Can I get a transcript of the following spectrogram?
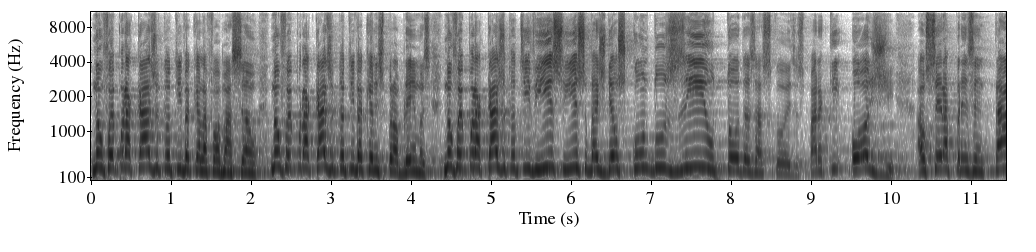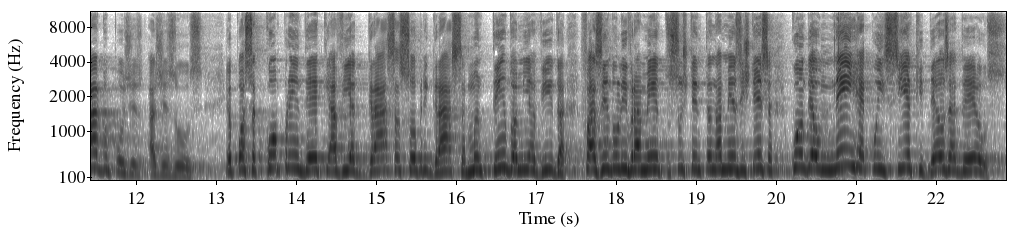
não foi por acaso que eu tive aquela formação, não foi por acaso que eu tive aqueles problemas, não foi por acaso que eu tive isso e isso, mas Deus conduziu todas as coisas para que hoje, ao ser apresentado a Jesus, eu possa compreender que havia graça sobre graça, mantendo a minha vida, fazendo o livramento, sustentando a minha existência, quando eu nem reconhecia que Deus é Deus.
